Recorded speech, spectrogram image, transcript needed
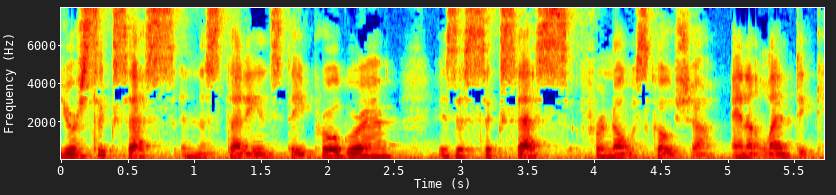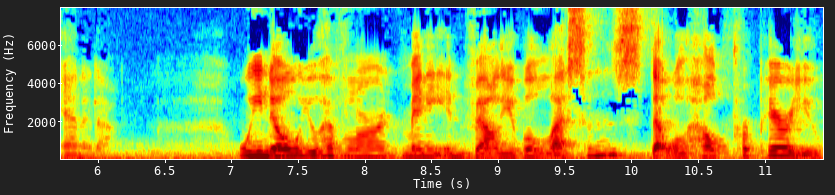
Your success in the Study and Stay program is a success for Nova Scotia and Atlantic Canada. We know you have learned many invaluable lessons that will help prepare you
